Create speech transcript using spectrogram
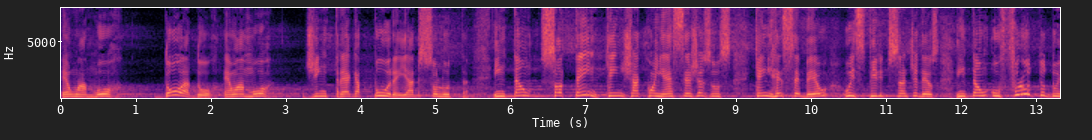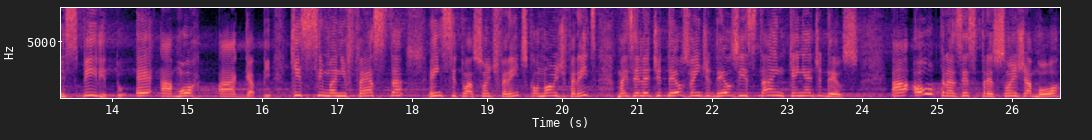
É um amor doador, é um amor de entrega pura e absoluta. Então, só tem quem já conhece a Jesus, quem recebeu o Espírito Santo de Deus. Então, o fruto do Espírito é amor ágape, que se manifesta em situações diferentes, com nomes diferentes, mas ele é de Deus, vem de Deus e está em quem é de Deus. Há outras expressões de amor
